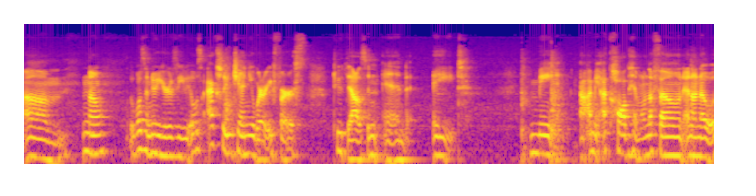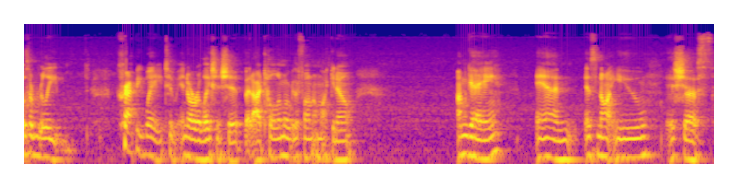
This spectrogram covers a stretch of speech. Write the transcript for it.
um, no, it wasn't New Year's Eve. It was actually January 1st 2008 me, I mean, I called him on the phone and I know it was a really crappy way to end our relationship, but I told him over the phone, I'm like, you know, I'm gay and it's not you. It's just,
